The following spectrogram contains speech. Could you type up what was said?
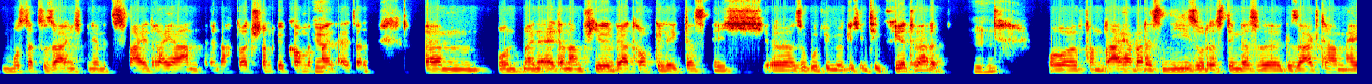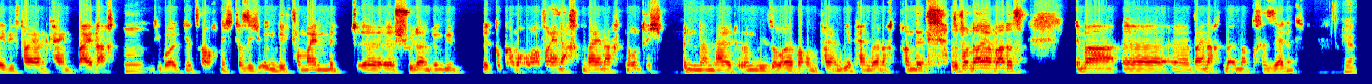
muss dazu sagen, ich bin ja mit zwei, drei Jahren äh, nach Deutschland gekommen mit Ja. meinen Eltern. Ähm, und meine Eltern haben viel Wert darauf gelegt, dass ich äh, so gut wie möglich integriert werde. Mhm. Äh, von daher war das nie so das Ding, dass wir gesagt haben, hey, wir feiern kein Weihnachten. Die wollten jetzt auch nicht, dass ich irgendwie von meinen Mitschülern irgendwie mitbekomme, oh, Weihnachten, Weihnachten. Und ich bin dann halt irgendwie so, äh, warum feiern wir kein Weihnachten? Also von daher war das immer, äh, äh, Weihnachten war immer präsent. Ja.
